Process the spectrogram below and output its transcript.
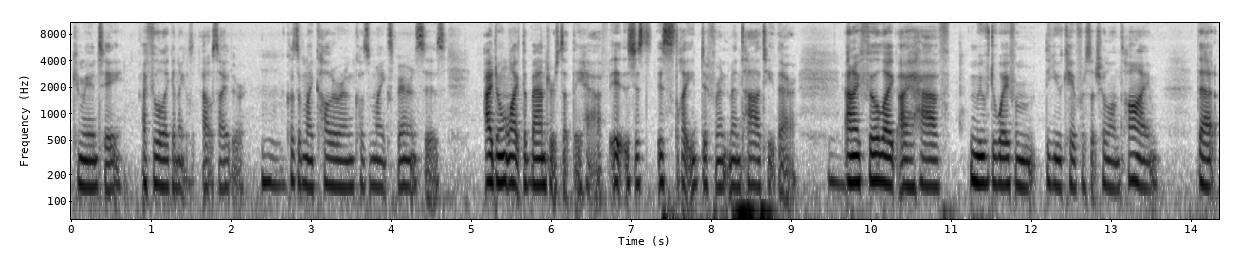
community, I feel like an outsider Mm. because of my color and because of my experiences. I don't like the banters that they have. It's just it's slightly different mentality there, and I feel like I have moved away from the UK for such a long time that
